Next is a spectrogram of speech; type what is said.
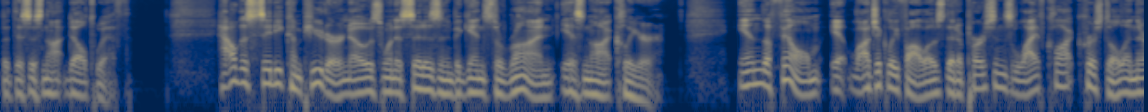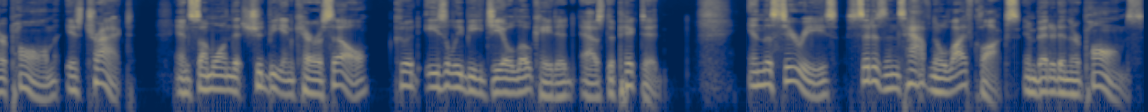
but this is not dealt with. How the city computer knows when a citizen begins to run is not clear. In the film, it logically follows that a person's life clock crystal in their palm is tracked, and someone that should be in carousel could easily be geolocated as depicted. In the series, citizens have no life clocks embedded in their palms,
